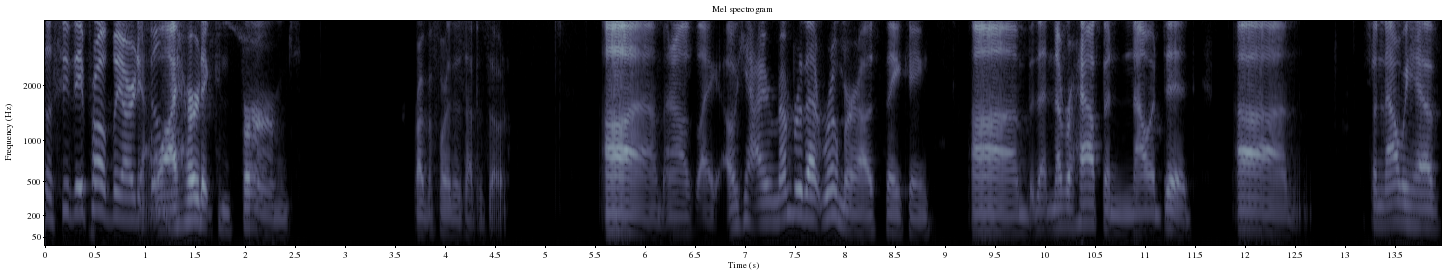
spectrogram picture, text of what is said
so see, they probably already Yeah, filmed. well, I heard it confirmed right before this episode. Um, and I was like, oh yeah, I remember that rumor. I was thinking, um, but that never happened. Now it did. Um, so now we have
